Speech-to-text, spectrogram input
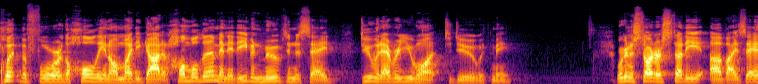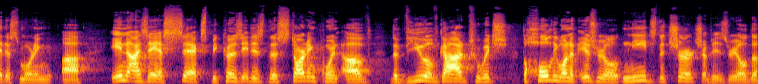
put before the holy and almighty God. It humbled him and it even moved him to say, Do whatever you want to do with me. We're going to start our study of Isaiah this morning uh, in Isaiah 6 because it is the starting point of the view of God to which the Holy One of Israel needs the church of Israel, the,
